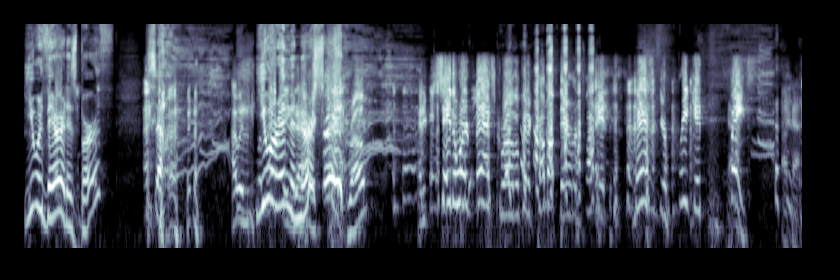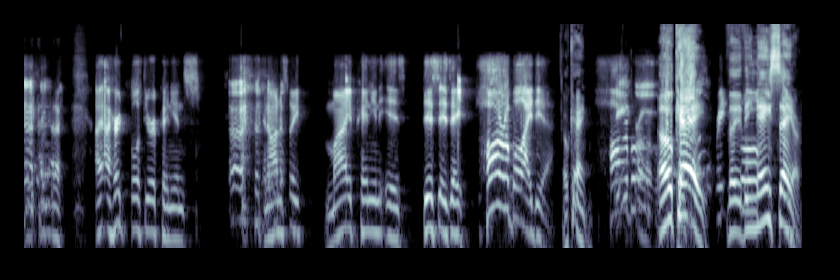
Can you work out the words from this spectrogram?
you were there at his birth, so I was. You were in the listening to Eric nursery? Grove. And if you say the word mask, Grove, I'm going to come up there and fucking mask your freaking face. Okay, I, I gotta. I, I heard both your opinions, and honestly, my opinion is this is a horrible idea. okay, Horrible. Negro. okay. The the naysayer.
